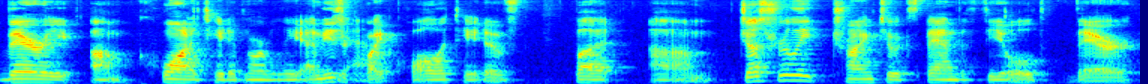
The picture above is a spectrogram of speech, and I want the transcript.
very um, quantitative normally, and these Yeah. are quite qualitative. But um, just really trying to expand the field there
